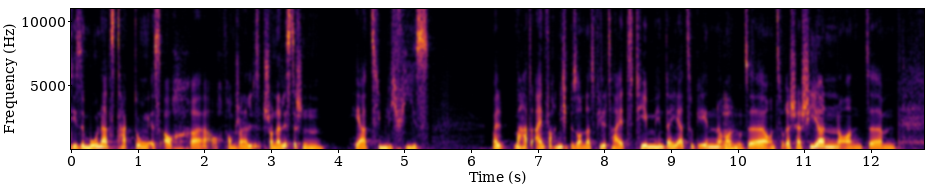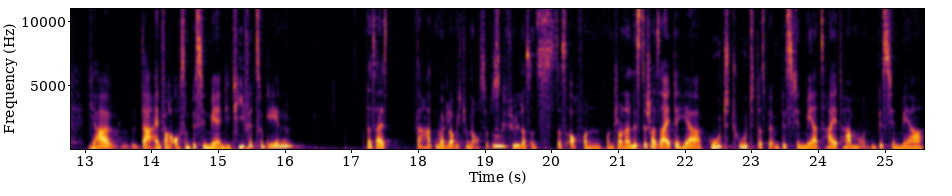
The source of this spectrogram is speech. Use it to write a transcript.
diese Monatstaktung ist auch, äh, auch vom journalistischen her ziemlich fies. Weil man hat einfach nicht besonders viel Zeit, Themen hinterherzugehen mhm. und, äh, und zu recherchieren und ähm, ja, da einfach auch so ein bisschen mehr in die Tiefe zu gehen. Das heißt, da hatten wir, glaube ich, schon auch so das mhm. Gefühl, dass uns das auch von, von journalistischer Seite her gut tut, dass wir ein bisschen mehr Zeit haben und ein bisschen mehr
